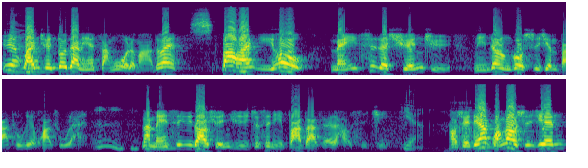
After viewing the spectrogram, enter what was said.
因为完全都在你的掌握了嘛，对不对？包含以后每一次的选举，你都能够事先把图给画出来。嗯，那每一次遇到选举，就是你发大财的好时机。好，所以等下广告时间，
